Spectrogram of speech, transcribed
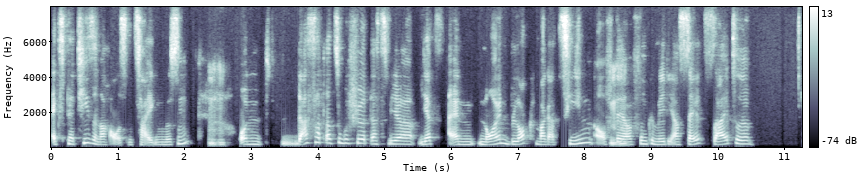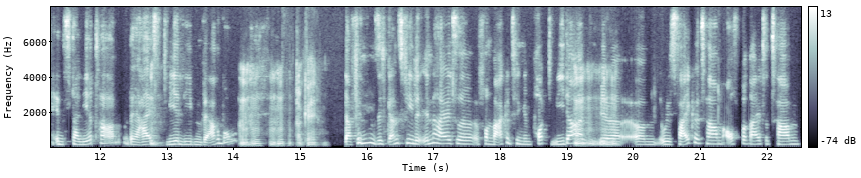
Expertise nach außen zeigen müssen. Mhm. Und das hat dazu geführt, dass wir jetzt einen neuen Blog Magazin auf mhm. der Funke Media Sales Seite installiert haben. Der heißt Wir lieben Werbung. Mhm, mhm, okay. Da finden sich ganz viele Inhalte von Marketing im Pod wieder, Mhm, die wir ähm, recycelt haben, aufbereitet haben.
